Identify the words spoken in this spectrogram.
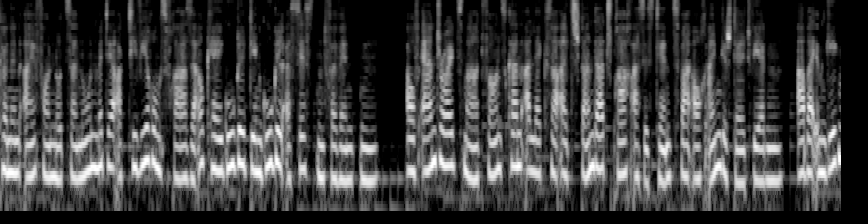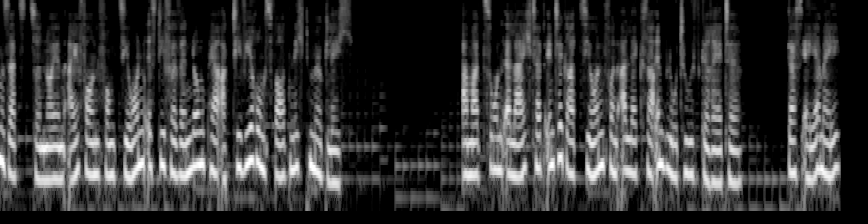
können iPhone-Nutzer nun mit der Aktivierungsphrase OK Google den Google Assistant verwenden. Auf Android-Smartphones kann Alexa als Standardsprachassistent zwar auch eingestellt werden, aber im Gegensatz zur neuen iPhone-Funktion ist die Verwendung per Aktivierungswort nicht möglich. Amazon erleichtert Integration von Alexa in Bluetooth-Geräte. Das AMA,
